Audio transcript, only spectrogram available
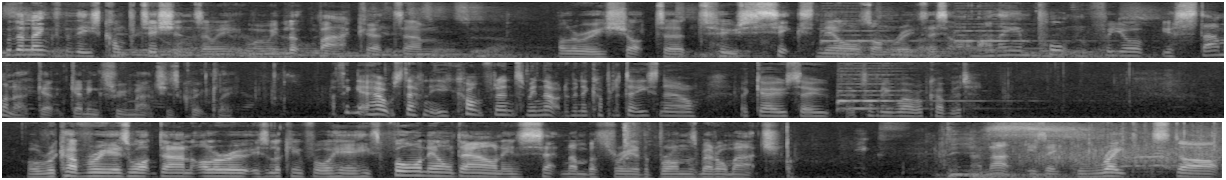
With the length of these competitions, I mean, when we look back at um, Olaru shot uh, two six nils on route this. Are they important for your, your stamina get, getting through matches quickly? I think it helps definitely your confidence. I mean, that would have been a couple of days now ago, so they're probably well recovered. Well, recovery is what Dan Olaru is looking for here. He's 4 0 down in set number three of the bronze medal match. And that is a great start.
